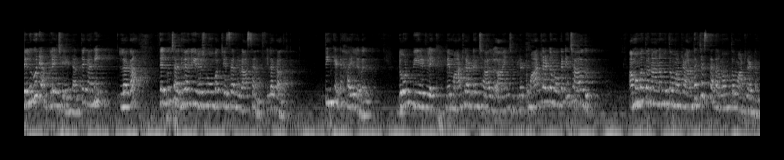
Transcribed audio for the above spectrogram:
తెలుగుని అప్లై చేయండి. అంతేకాని ఇలాగా తెలుగు చదివాను ఈరోజు హోంవర్క్ చేశాను రాశాను ఇలా కాదు. Think at high level don't be it like నేను మాట్లాడడం చాలు ఆయన చెప్పినట్టు మాట్లాడడం ఒకటి చాలు అమ్మమ్మతో నాన్నమ్మతో మాట్లాడ అందరు చేస్తారు అమ్మమ్మతో మాట్లాడడం.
